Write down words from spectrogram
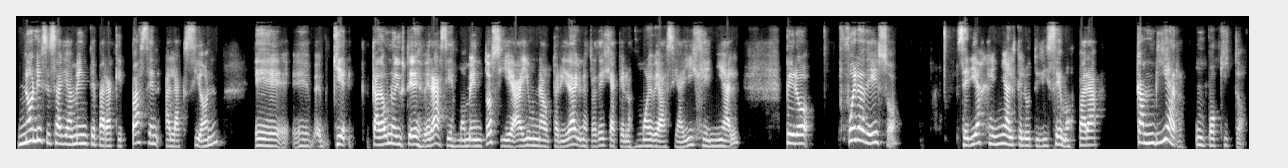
no necesariamente para que pasen a la acción. Eh, eh, cada uno de ustedes verá si es momento, si hay una autoridad y una estrategia que los mueve hacia ahí, genial. Pero Fuera de eso, sería genial que lo utilicemos para cambiar un poquito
